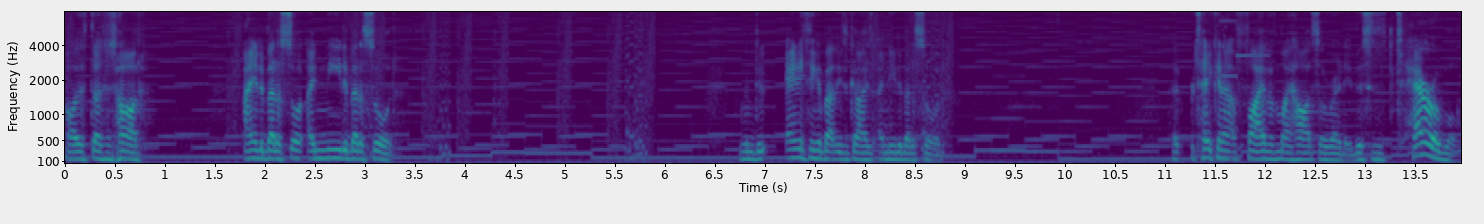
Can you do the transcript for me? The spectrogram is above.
Oh, this dungeon's hard. I need a better sword. I need a better sword. I'm gonna do anything about these guys. I need a better sword. They've taken out five of my hearts already. This is terrible.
